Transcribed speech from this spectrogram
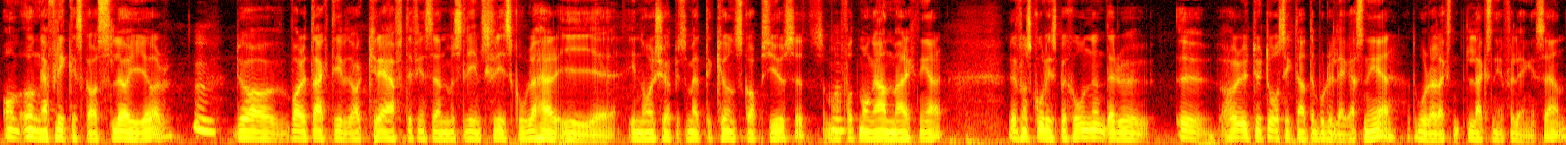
om unga flickor ska ha slöjor. Mm. Du har varit aktiv, du har krävt, det finns en muslimsk friskola här i, i Norrköping som heter Kunskapsljuset som mm. har fått många anmärkningar från Skolinspektionen där du uh, har uttryckt åsikten att den borde läggas ner, att den borde ha lagts, lagts ner för länge sedan.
